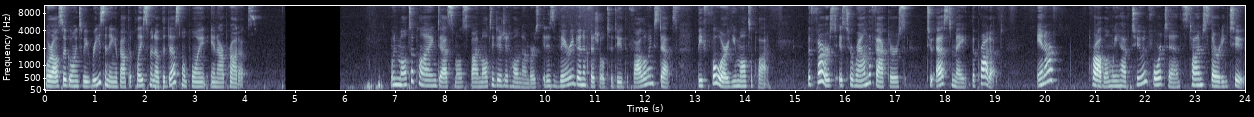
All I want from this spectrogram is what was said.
We're also going to be reasoning about the placement of the decimal point in our products. When multiplying decimals by multi-digit whole numbers, it is very beneficial to do the following steps before you multiply. The first is to round the factors to estimate the product. In our problem, we have 2 and 4 tenths times 32.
